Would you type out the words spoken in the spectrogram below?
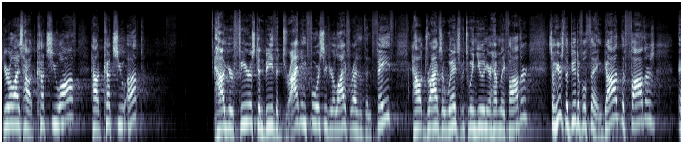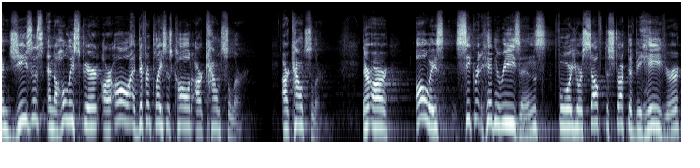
You realize how it cuts you off, how it cuts you up, how your fears can be the driving force of your life rather than faith how it drives a wedge between you and your Heavenly Father. So here's the beautiful thing God the Father and Jesus and the Holy Spirit are all at different places called our counselor. Our counselor. There are always secret, hidden reasons for your self destructive behavior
